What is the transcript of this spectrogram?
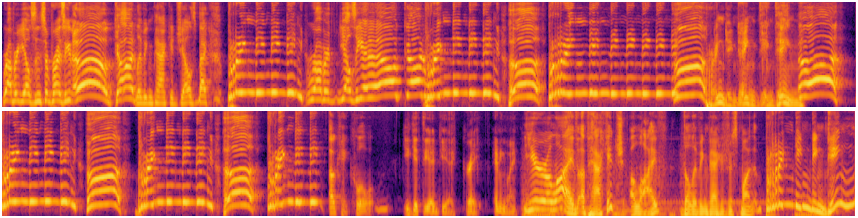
Robert yells in surprise again. Oh, God. Living package yells back. Bring, ding, ding, ding. Robert yells again. Oh, God. Bring, ding, ding, ding. Ah, bring, ding, ding, ding, ding, ding, ding. Ah, bring, ding, ding, ding, ding. Ah, bring, ding, ding, ding. Ah, bring, ding, ding, ding. Ah, bring, ding, ding. Okay, cool. You get the idea. Great. Anyway, you're alive. A package. Alive. The living package responds. Bring, ding, ding, ding.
